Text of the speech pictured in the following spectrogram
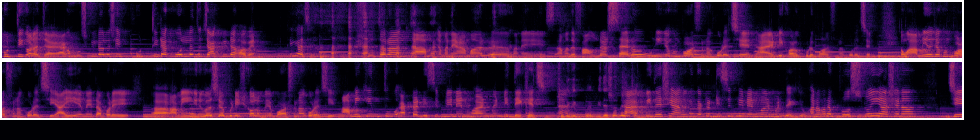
ফুর্তি করার জায়গা। এখন মুশকিলটা হলো সেই ফুর্তিটা করলে তো চাকরিটা হবে না। ঠিক আছে? সুতরাং মানে আমার মানে আমাদের ফাউন্ডার স্যারও উনি যখন পড়াশোনা করেছেন আইআইটি খড়গপুরে পড়াশোনা করেছেন এবং আমিও যখন পড়াশোনা করেছি আইএমএ তারপরে আহ, আমি ইউনিভার্সিটি অফ ব্রিটিশ কলম্বিয়া পড়াশোনা করেছি আমি কিন্তু একটা ডিসিপ্লিন এনভায়রনমেন্টই দেখেছি। হ্যাঁ? হ্যাঁ বিদেশে আমি কিন্তু একটা ডিসিপ্লিন এনভায়রনমেন্ট দেখছি। ওখানে মানে প্রশ্নই আসে না যে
